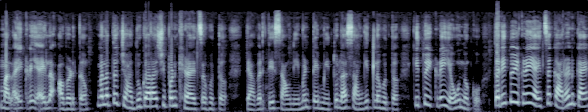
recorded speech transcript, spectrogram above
मला इकडे यायला आवडतं. मला तर जादूगाराशी पण खेळायचं होतं. त्यावरती सावनी म्हणते मी तुला सांगितलं होतं की तू इकडे येऊ नको. तरी तू इकडे यायचं कारण काय?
